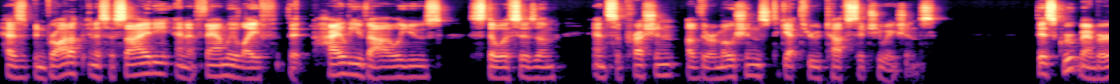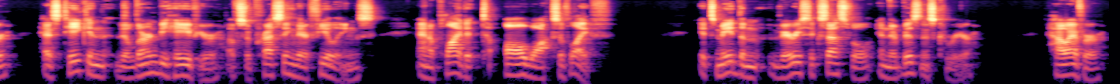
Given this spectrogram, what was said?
has been brought up in a society and a family life that highly values stoicism and suppression of their emotions to get through tough situations. This group member has taken the learned behavior of suppressing their feelings and applied it to all walks of life. It's made them very successful in their business career. However,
